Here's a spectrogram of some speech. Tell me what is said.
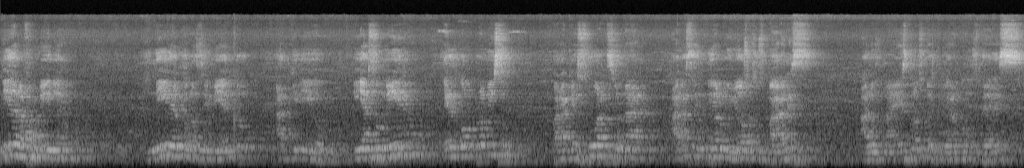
Ni de la familia, ni del conocimiento adquirido, y asumir el compromiso para que su accionar haga sentir orgulloso a sus padres, a los maestros que estuvieron con ustedes,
